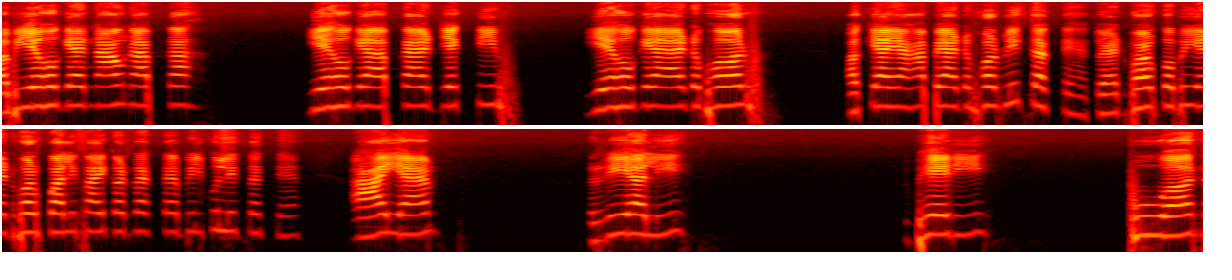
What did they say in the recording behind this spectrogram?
अब ये हो गया नाउन आपका, ये हो गया आपका एडजेक्टिव ये हो गया एडवर्ब और क्या यहाँ पे एडवर्ब लिख सकते हैं? तो एडवर्ब को भी एडवर्ब क्वालिफाई कर सकते हैं, बिल्कुल लिख सकते हैं। I am really very poor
